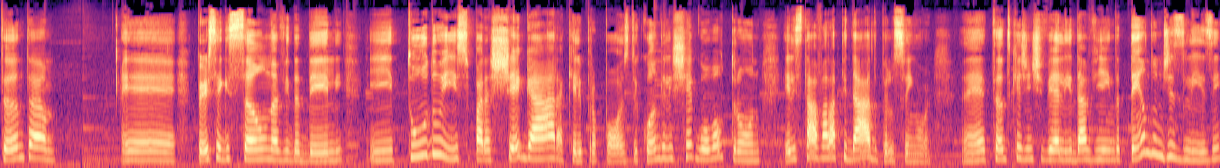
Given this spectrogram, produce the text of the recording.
tanta é, perseguição na vida dele e tudo isso para chegar àquele propósito. E quando ele chegou ao trono, ele estava lapidado pelo Senhor. Né? Tanto que a gente vê ali Davi ainda tendo um deslize,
